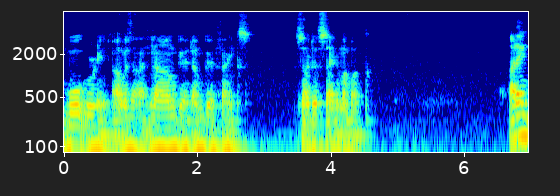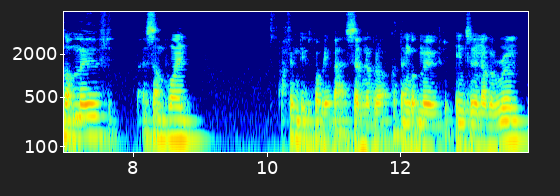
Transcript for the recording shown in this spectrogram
watery. I was like, no, I'm good, I'm good, thanks. So I just stayed in my bunk. I then got moved at some point. I think it was probably about seven o'clock. Then got moved into another room.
